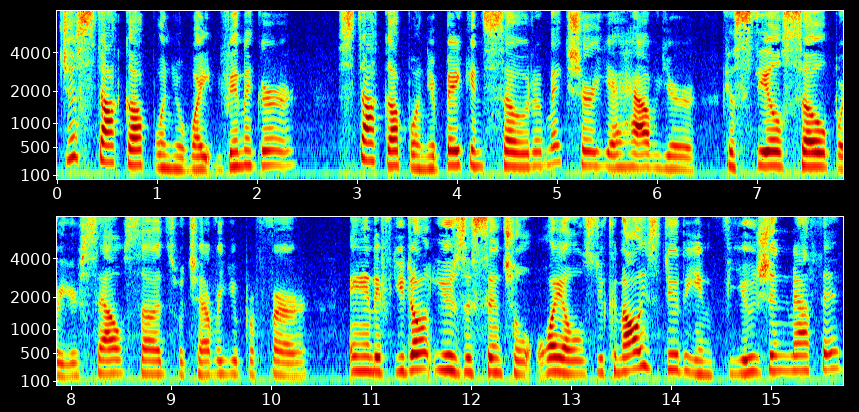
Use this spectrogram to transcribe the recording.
Just stock up on your white vinegar, stock up on your baking soda, make sure you have your Castile soap or your sal suds, whichever you prefer. And if you don't use essential oils, you can always do the infusion method.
